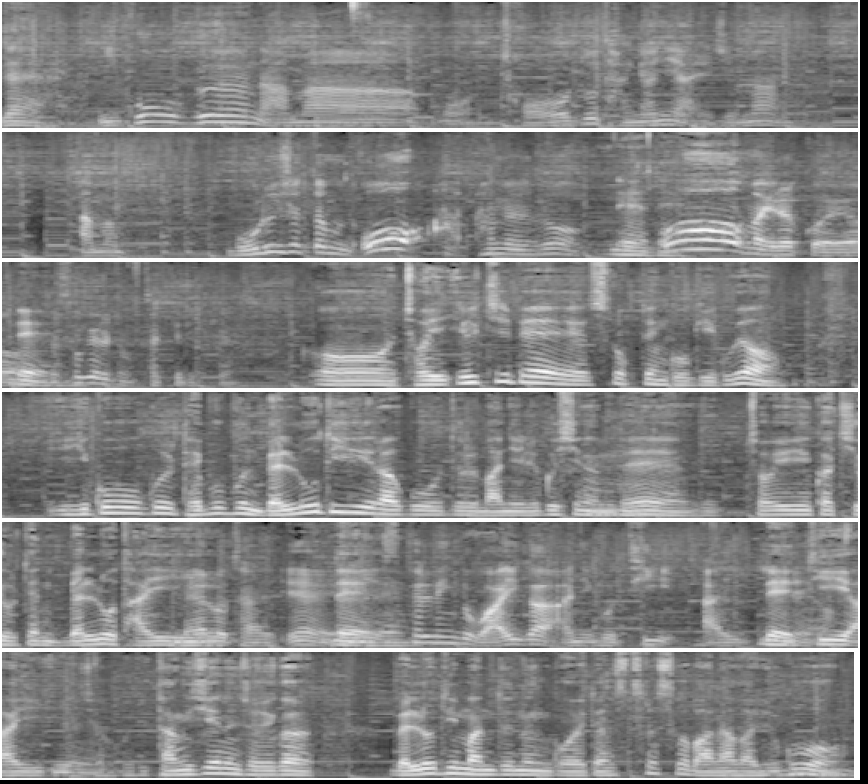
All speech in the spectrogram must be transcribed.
네, 이 곡은 아마 뭐 저도 당연히 알지만 아마 모르셨던 분, 오 하- 하면서 네, 네. 오 막 이럴 거예요. 네. 소개를 좀 부탁드릴게요. 어, 저희 1집에 수록된 곡이고요. 이 곡을 대부분 멜로디라고들 많이 읽으시는데 저희가 지을 때는 Melodie 음. Melodie, 예, 네, 이 네. 스펠링도 Y가 아니고 D I. 네, DI죠. 예. 당시에는 저희가 멜로디 만드는 거에 대한 스트레스가 많아가지고 음.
